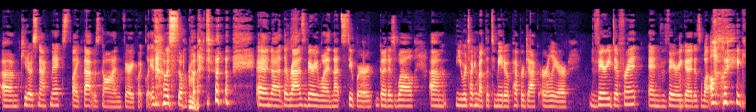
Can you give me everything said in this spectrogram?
um, keto snack mix like that was gone very quickly. That was so hmm. good. And uh, the raspberry one that's super good as well. Um, you were talking about the tomato pepper jack earlier very different and very good as well. like,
